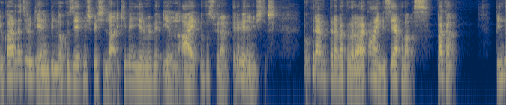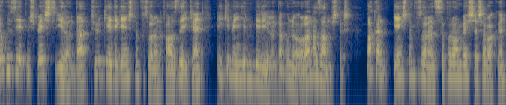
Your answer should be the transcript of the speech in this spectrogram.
Yukarıda Türkiye'nin 1975 ila 2021 yılına ait nüfus piramitleri verilmiştir. Bu piramitlere bakılarak hangisi yapılamaz? Bakalım. 1975 yılında Türkiye'de genç nüfus oranı fazla iken 2021 yılında bunu oran azalmıştır. Bakın genç nüfus oranı 0-15 yaşa bakın.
